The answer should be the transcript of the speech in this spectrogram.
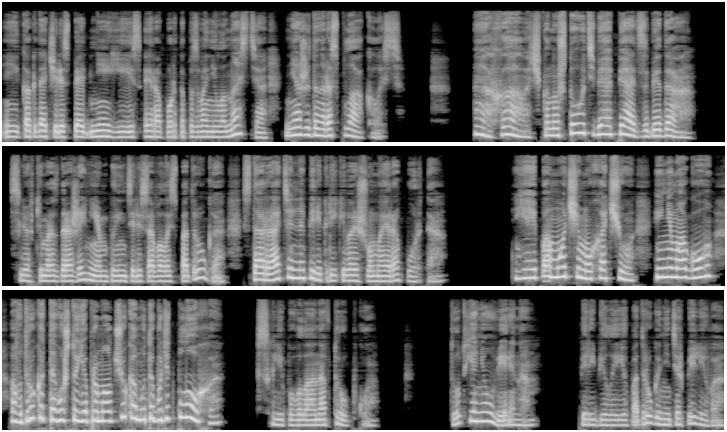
и когда через пять дней ей из аэропорта позвонила Настя, неожиданно расплакалась. «Эх, Алочка, ну что у тебя опять за беда?» С легким раздражением поинтересовалась подруга, старательно перекрикивая шум аэропорта. «Я и помочь ему хочу, и не могу. А вдруг от того, что я промолчу, кому-то будет плохо?» — всхлипывала она в трубку. «Тут я не уверена перебила ее подруга нетерпеливо.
